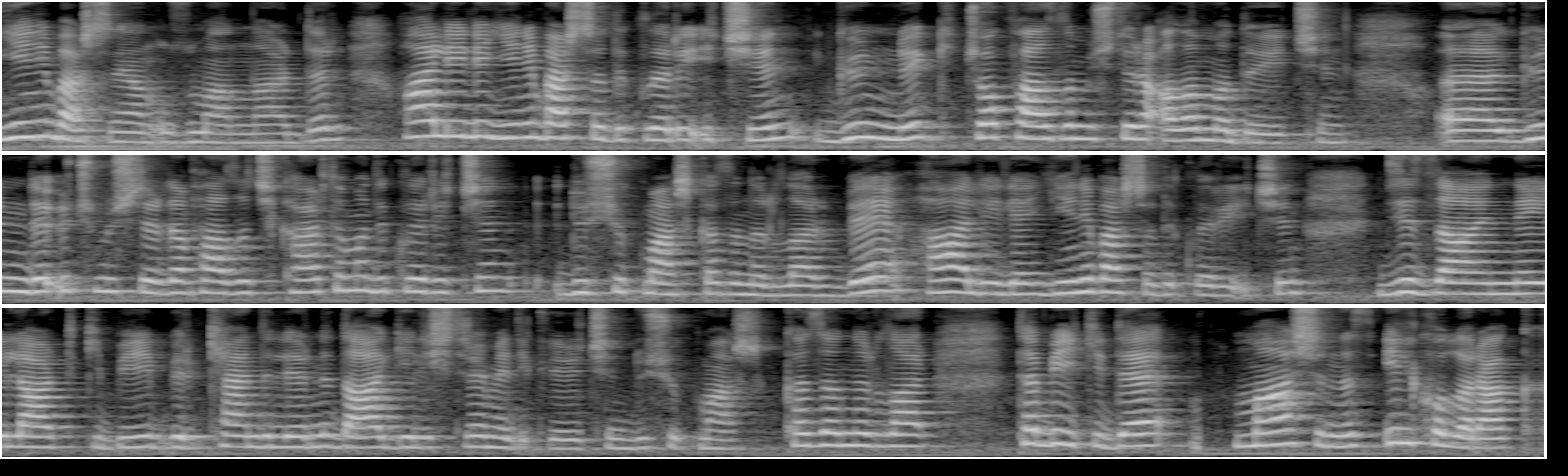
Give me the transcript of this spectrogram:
yeni başlayan uzmanlardır. Haliyle yeni başladıkları için günlük çok fazla müşteri alamadığı için e, günde 3 müşteriden fazla çıkartamadıkları için düşük maaş kazanırlar ve haliyle yeni başladıkları için design, nail art gibi bir kendilerini daha geliştiremedikleri için düşük maaş kazanırlar. Tabii ki de maaşınız ilk olarak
